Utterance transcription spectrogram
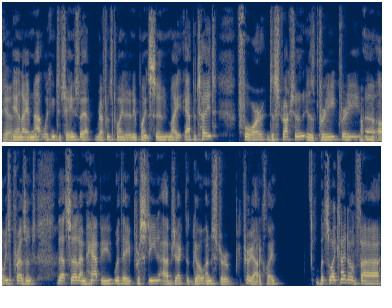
Yeah. And I am not looking to change that reference point at any point soon. My appetite for destruction is pretty, pretty uh, always present. That said, I'm happy with a pristine object that go undisturbed periodically. But so I kind of uh,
